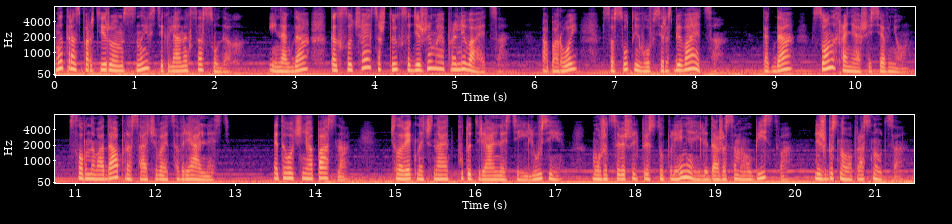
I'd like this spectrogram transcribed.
мы транспортируем сны в стеклянных сосудах. И иногда так случается, что их содержимое проливается, а порой сосуд и вовсе разбивается. Тогда сон, хранящийся в нем, словно вода просачивается в реальность. Это очень опасно. Человек начинает путать реальность и иллюзии, может совершить преступление или даже самоубийство, лишь бы снова проснуться –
